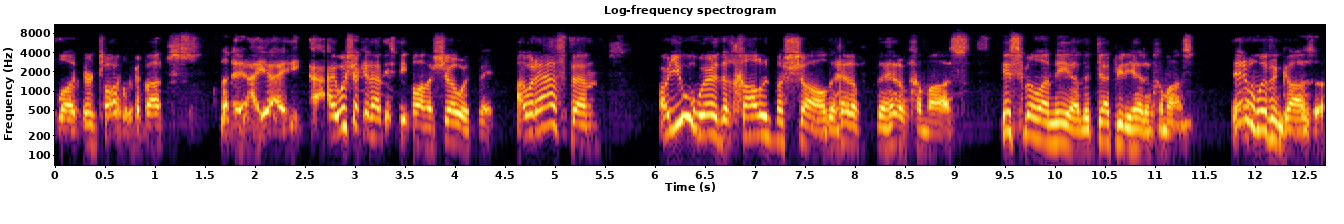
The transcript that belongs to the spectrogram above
blood. They're talking about. I, I, I wish I could have these people on the show with me. I would ask them, "Are you aware that Khalid Mashal, the head of the head of Hamas, Ismail Haniyeh, the deputy head of Hamas, they don't live in Gaza.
